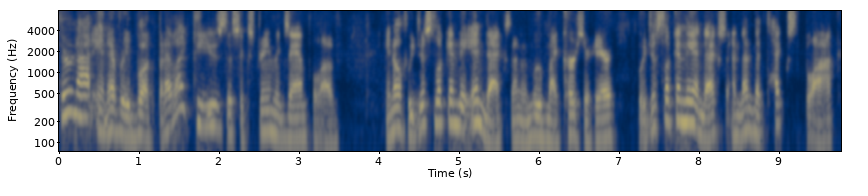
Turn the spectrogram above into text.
they're not in every book, but I like to use this extreme example of, you know, if we just look in the index, I'm going to move my cursor here. We just look in the index and then the text block,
